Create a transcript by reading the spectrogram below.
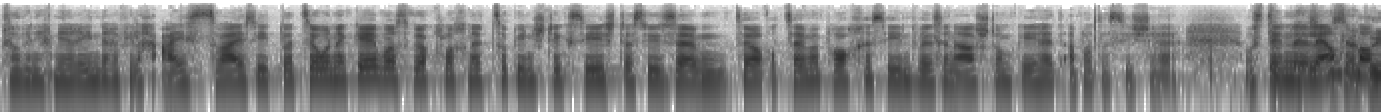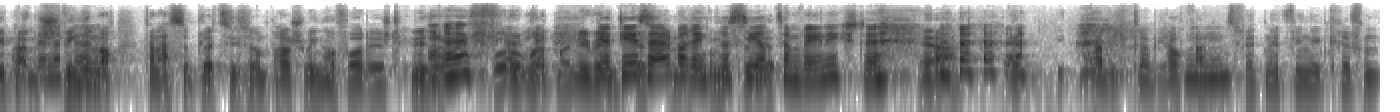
so wenn ich mich erinnere, vielleicht ein, zwei Situationen gegeben, wo es wirklich nicht so günstig war, dass unsere ähm, Server zusammengebrochen sind, weil es einen Ansturm gegeben hat. Aber das ist äh, aus denen lernt ist natürlich beim Schwingen noch, dann hast du plötzlich so ein paar Schwinger vor dir stehen. Warum hat man Ja, die selber interessiert es am wenigsten. Ja, äh, habe ich glaube ich auch gerade mhm. ins Fettnäpfchen gegriffen.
